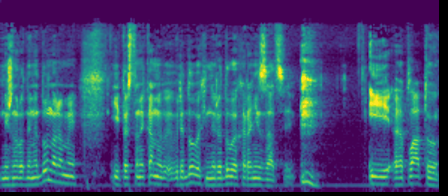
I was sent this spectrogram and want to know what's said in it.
міжнародними донорами і представниками урядових і неурядових організацій. І плату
